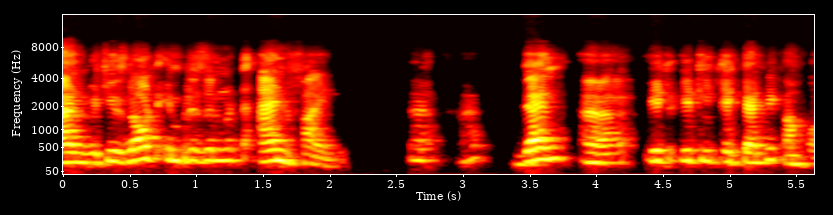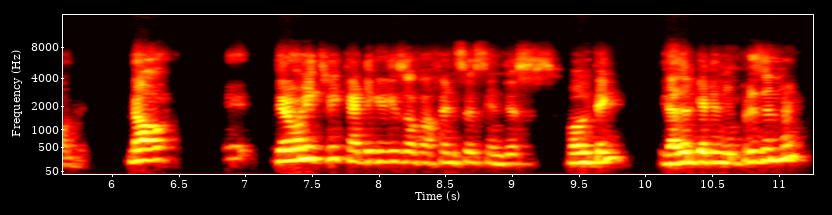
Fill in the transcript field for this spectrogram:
and which is not imprisonment and fine, uh, then uh, it, it, it can be compounded. Now, there are only three categories of offenses in this whole thing. You either get an imprisonment,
